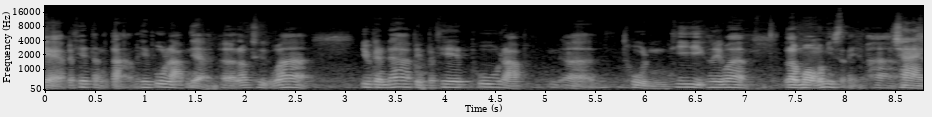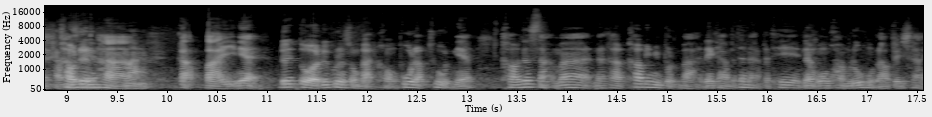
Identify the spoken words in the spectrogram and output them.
แก่ประเทศต่างๆ ประเทศผู้รับเนี่ยเอ่อเราถือว่ายูกันดาเป็นประเทศผู้รับเอ่อทุนที่เขาเรียกว่าเรามองว่ามีศักยภาพใช่ครับเขาเดินทางมากกลับไปเนี่ยด้วยตัวด้วยคุณสมบัติของผู้รับทุนเนี่ยเขาจะสามารถนะครับเข้าไปมีบทบาทในการพัฒนาประเทศนำองค์ความรู้ของเราไปใช้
